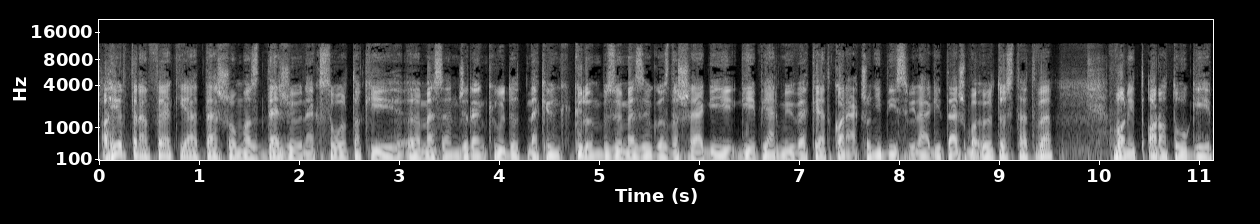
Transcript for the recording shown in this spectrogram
A hirtelen felkiáltásom az Dezsőnek szólt, aki ö, Messengeren küldött nekünk különböző mezőgazdasági gépjárműveket karácsonyi díszvilágításba öltöztetve. Van itt aratógép,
